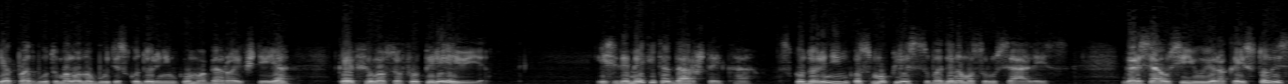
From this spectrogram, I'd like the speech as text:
tiek pat būtų malonu būti skudurininkumo bero aikštėje, kaip filosofu Pirėjuje. Įsidėmėkite dar štai ką. Skudurininkų smuklis vadinamos ruseliais. Garsiausiai jų yra kaistuvis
